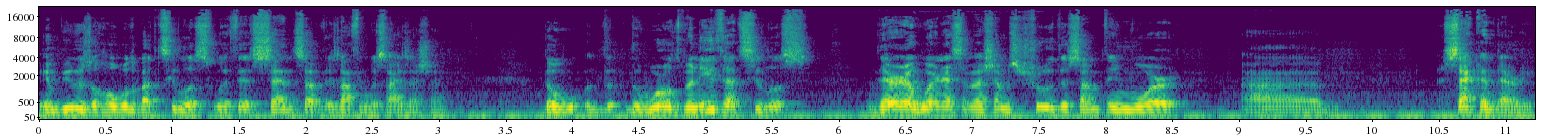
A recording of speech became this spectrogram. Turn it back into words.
imbues the whole world of Atzilus with his sense of there's nothing besides Hashem. The, the, the worlds beneath Atzilus, their awareness of Hashem's truth is something more uh, secondary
